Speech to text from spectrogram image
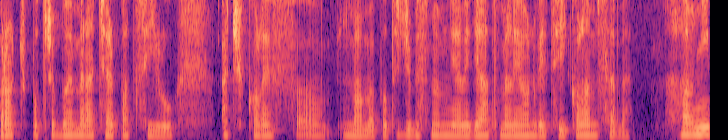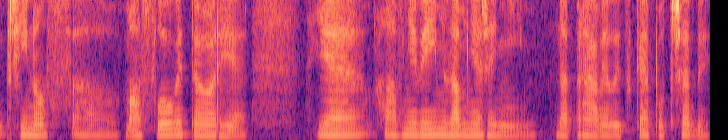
proč potřebujeme načerpat sílu, ačkoliv eh, máme pocit, že bychom měli dělat milion věcí kolem sebe. Hlavní přínos eh, Maslowovy teorie je hlavně v jejím zaměření na právě lidské potřeby.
